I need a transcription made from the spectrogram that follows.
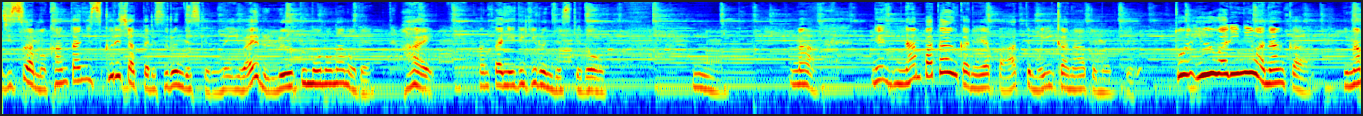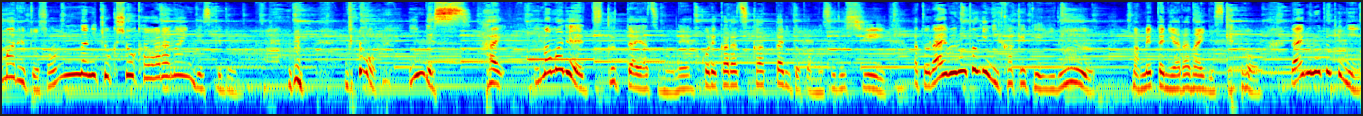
実はもう簡単に作れちゃったりするんですけどね、いわゆるループものなので、はい、簡単にできるんですけど、うん。まあ、ね、何パターンかね、やっぱあってもいいかなと思って。という割にはなんか、今までとそんなに曲調変わらないんですけど、でも、いいんです。はい。今まで作ったやつもね、これから使ったりとかもするし、あとライブの時にかけている、まあめったにやらないですけど、ライブの時に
